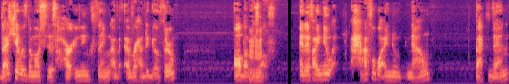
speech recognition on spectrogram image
That shit was the most disheartening thing I've ever had to go through, all by Mhm. myself. And if I knew half of what I knew now, back then,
